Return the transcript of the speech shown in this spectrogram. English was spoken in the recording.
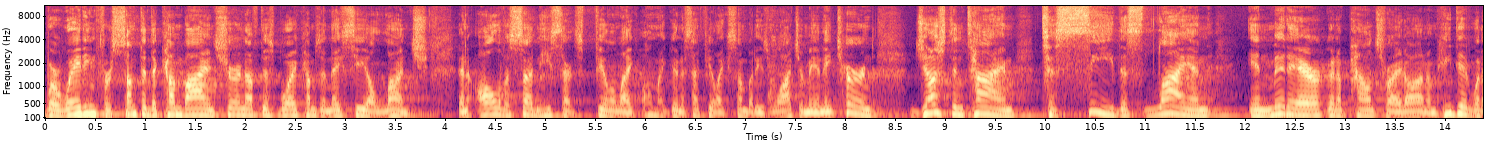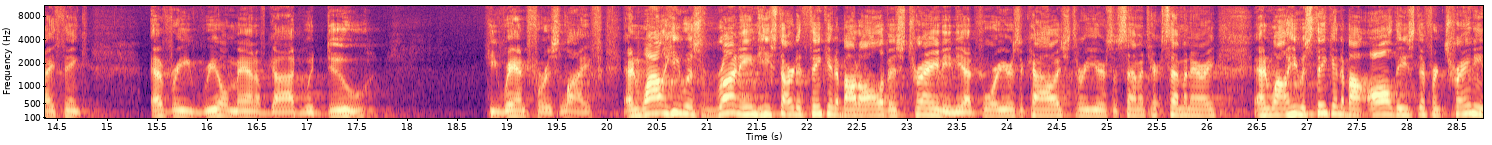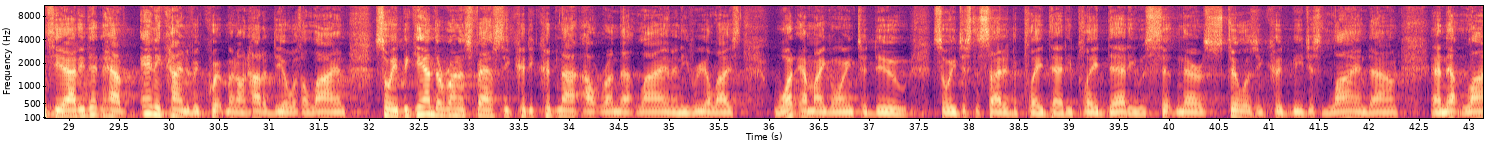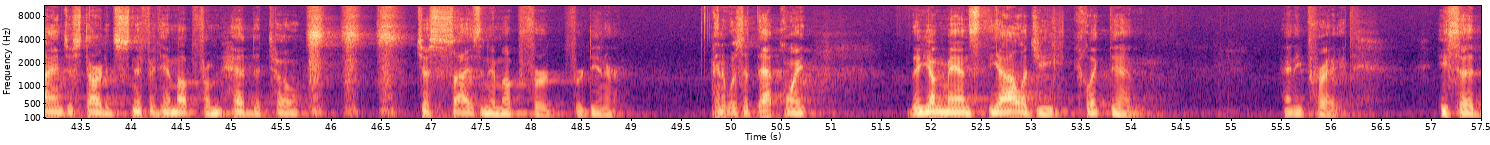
we're waiting for something to come by, and sure enough, this boy comes and they see a lunch. And all of a sudden, he starts feeling like, oh my goodness, I feel like somebody's watching me. And he turned just in time to see this lion in midair to pounce right on him. He did what I think every real man of God would do he ran for his life. And while he was running, he started thinking about all of his training. He had four years of college, three years of seminary. And while he was thinking about all these different trainings he had, he didn't have any kind of equipment on how to deal with a lion. So he began to run as fast as he could. He could not outrun that lion. And he realized, what am I going to do? So he just decided to play dead. He played dead. He was sitting there as still as he could be, just lying down. And that lion just started sniffing him up from head to toe just sizing him up for, for dinner. And it was at that point the young man's theology clicked in and he prayed. He said,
